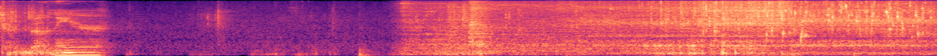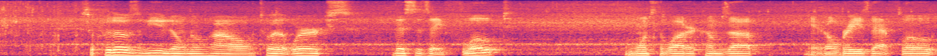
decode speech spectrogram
Turn it on here. So for those of you who don't know how toilet works, this is a float. And once the water comes up, it'll raise that float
